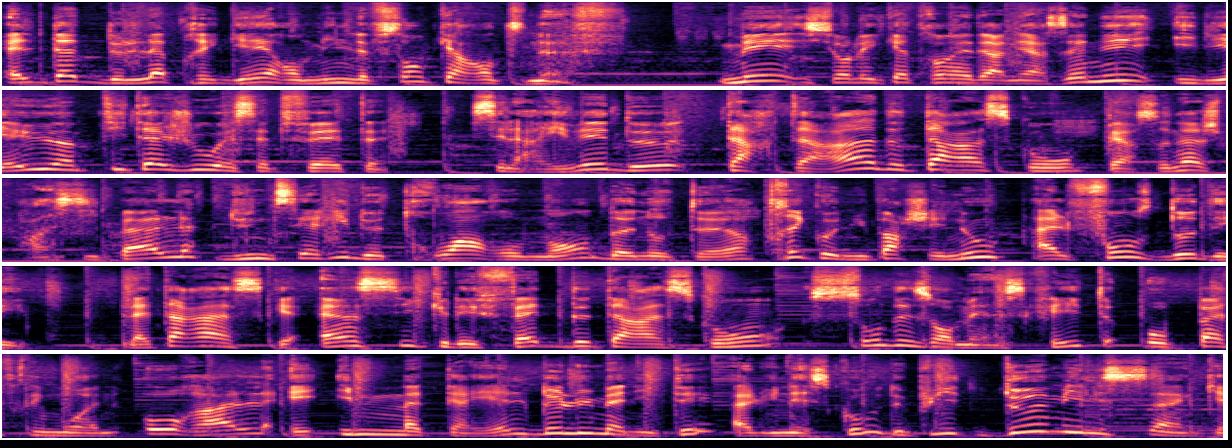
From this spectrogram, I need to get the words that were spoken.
Elle date de l'après-guerre en 1949. Mais sur les 80 dernières années, il y a eu un petit ajout à cette fête. C'est l'arrivée de Tartarin de Tarascon, personnage principal d'une série de trois romans d'un auteur très connu par chez nous, Alphonse Daudet. La Tarasque ainsi que les fêtes de Tarascon sont désormais inscrites au patrimoine oral et immatériel de l'humanité à l'UNESCO depuis 2005.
